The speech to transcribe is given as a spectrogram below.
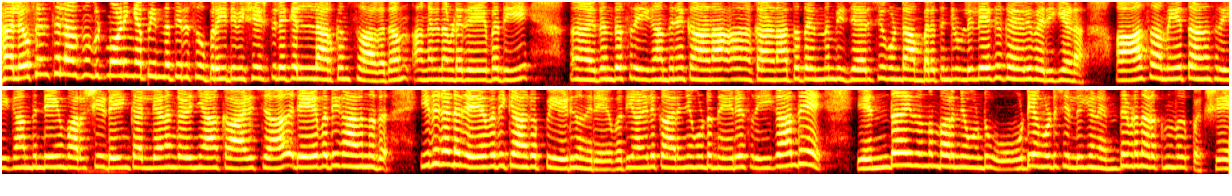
ഹലോ ഫ്രണ്ട്സ് എല്ലാവർക്കും ഗുഡ് മോർണിംഗ് അപ്പോൾ ഇന്നത്തെ ഒരു സൂപ്പർ ഹിറ്റ് വിശേഷത്തിലേക്ക് എല്ലാവർക്കും സ്വാഗതം. അങ്ങനെ നമ്മുടെ രേവതി ഇതെന്താ ശ്രീകാന്തിനെ കാണാ കാണാത്തതെന്നും വിചാരിച്ചുകൊണ്ട് അമ്പലത്തിന്റെ ഉള്ളിലേക്ക് കയറി വരികയാണ്. ആ സമയത്താണ് ശ്രീകാന്തിന്റെയും വർഷയുടെയും കല്യാണം കഴിഞ്ഞ് ആ കാഴ്ച രേവതി കാണുന്നത്. ഇത് കണ്ട രേവതിക്ക് ആകെ പേടി തോന്നി. രേവതിയാണെങ്കിൽ കരഞ്ഞുകൊണ്ട് നേരെ ശ്രീകാന്തേ എന്താ ഇതെന്നും പറഞ്ഞുകൊണ്ട് ഓടി അങ്ങോട്ട് ചെല്ലുകയാണ്. എന്താ ഇവിടെ നടക്കുന്നത്? പക്ഷേ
